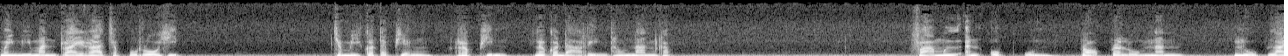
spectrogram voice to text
ไม่มีมันไรราชปุโรหิต จะมีก็แต่เพียงระพินแล้วก็ดารินเท่านั้นครับ ฝ่ามืออันอบอุ่น ปลอบประโลมนั้น ลูบไล้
